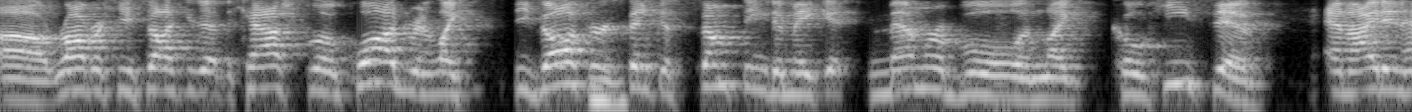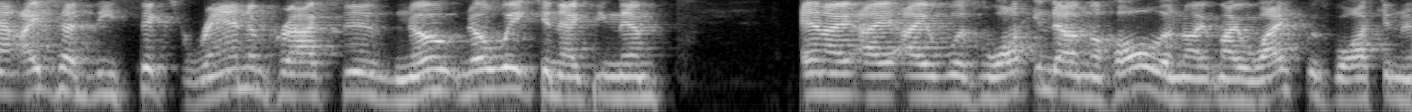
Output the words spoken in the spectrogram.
uh, Robert Kiyosaki's at the Cash Flow Quadrant. Like these authors think of something to make it memorable and like cohesive. And I didn't have. I just had these six random practices, no no way connecting them. And I, I, I was walking down the hall, and my, my wife was walking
